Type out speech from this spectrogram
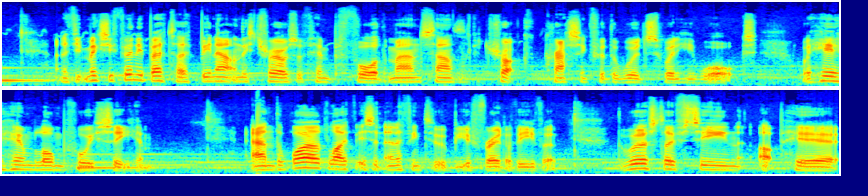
And if it makes you feel any better, I've been out on these trails with him before. The man sounds like a truck crashing through the woods when he walks. We'll hear him long before we see him. And the wildlife isn't anything to be afraid of either. The worst I've seen up here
